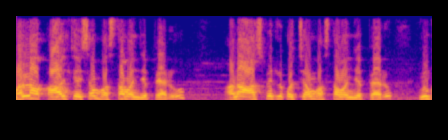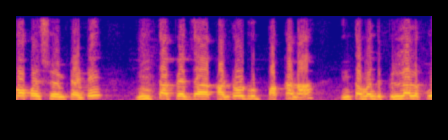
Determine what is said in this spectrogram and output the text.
మళ్ళీ కాల్ చేసాం వస్తామని చెప్పారు. అలా హాస్పిటల్కి వచ్చాం వస్తామని చెప్పారు. ఇంకొక విషయం ఏమిటంటే ఇంత పెద్ద కంట్రోల్ రూమ్ పక్కన ఇంతమంది పిల్లలకు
